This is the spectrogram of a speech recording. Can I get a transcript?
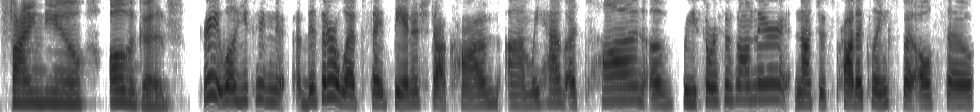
find you, all the goods. Great. Well, you can visit our website, banish.com. Um, we have a ton of resources on there, not just product links, but also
